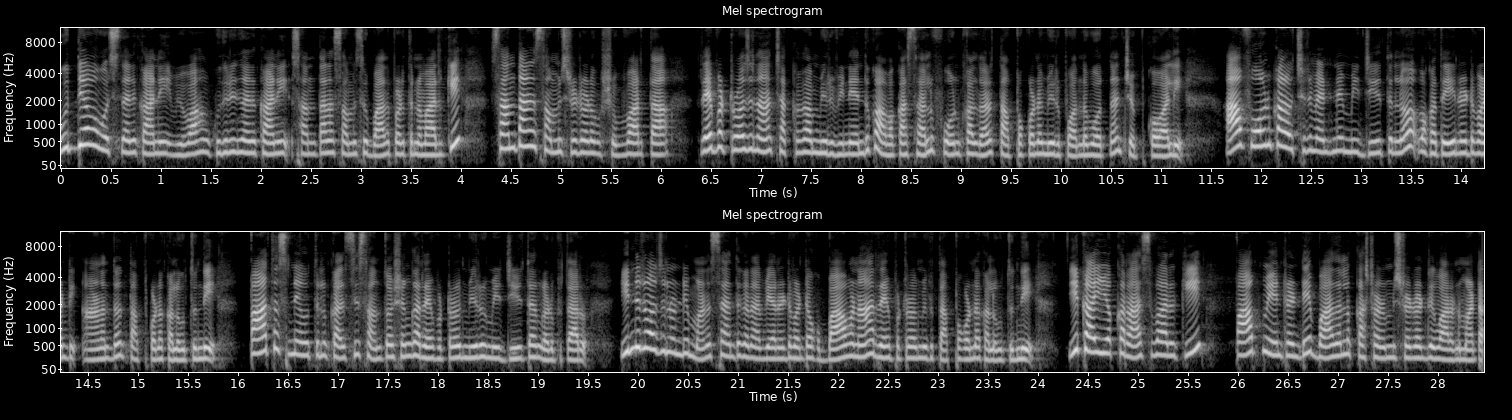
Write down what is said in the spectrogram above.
ఉద్యోగం వచ్చిందని కానీ వివాహం కుదిరిందని కానీ సంతాన సమస్యకు బాధపడుతున్న వారికి సంతానం సంబంధించినటువంటి ఒక శుభవార్త రేపటి రోజున చక్కగా మీరు వినేందుకు అవకాశాలు ఫోన్ కాల్ ద్వారా తప్పకుండా మీరు పొందబోతున్నారని చెప్పుకోవాలి. ఆ ఫోన్ కాల్ వచ్చిన వెంటనే మీ జీవితంలో ఒక తేనటువంటి ఆనందం తప్పకుండా కలుగుతుంది. పాత స్నేహితులు కలిసి సంతోషంగా రేపటి రోజు మీరు మీ జీవితాన్ని గడుపుతారు. ఇన్ని రోజుల నుండి మనశ్శాంతిగా నవ్వి అనేటువంటి ఒక భావన రేపటి రోజు మీకు తప్పకుండా కలుగుతుంది. ఇక ఈ యొక్క రాశి వారికి పాపం ఏంటంటే బాధలకు కష్టాలు అనుభవించినటువంటి వారనమాట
